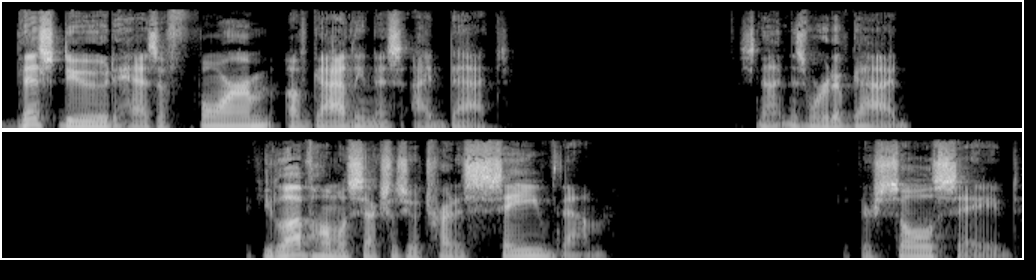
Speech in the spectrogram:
This dude has a form of godliness, I bet. It's not in his word of God. You love homosexuals, you'll try to save them, get their souls saved.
